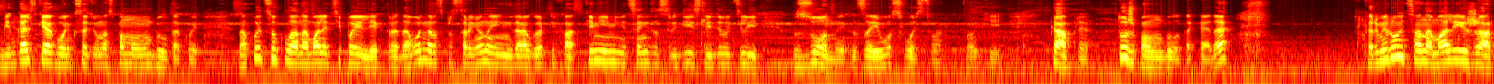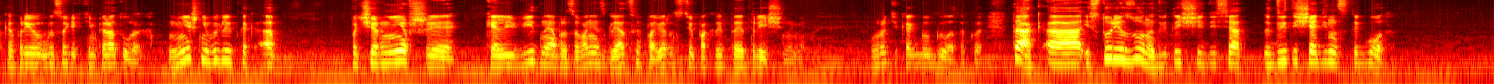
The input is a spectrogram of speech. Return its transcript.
Бенгальский огонь, кстати, у нас, по-моему, был такой. Находится около аномалии типа электро. Довольно распространенный и недорогой артефакт. Тем не менее, ценится среди исследователей зоны за его свойства. Окей. Капля. Тоже, по-моему, была такая, да? Формируется аномалии жарко при высоких температурах. Внешне выглядит как а, почерневшее калевидное образование с глянцевой поверхностью, покрытое трещинами. Вроде как бы было такое. Так, а, история зоны 2010, 2011 год.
